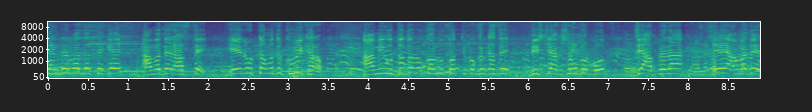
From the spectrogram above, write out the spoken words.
সেন্ট্রাল বাজার থেকে আমাদের আসতে এই রোডটা আমাদের খুবই খারাপ। আমি উদ্যতন কর্তৃপক্ষের কাছে দৃষ্টি আকর্ষণ করব যে আপনারা যে আমাদের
